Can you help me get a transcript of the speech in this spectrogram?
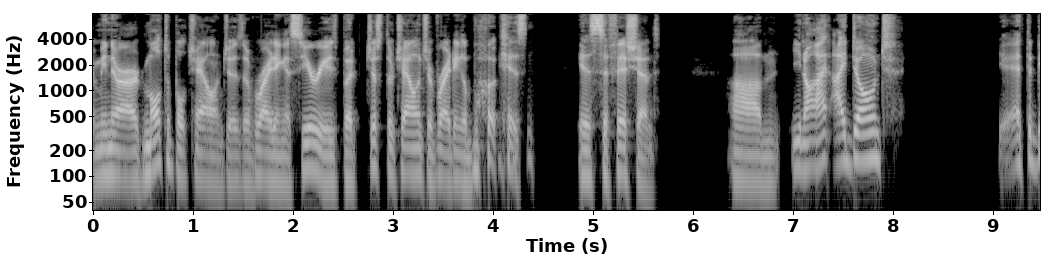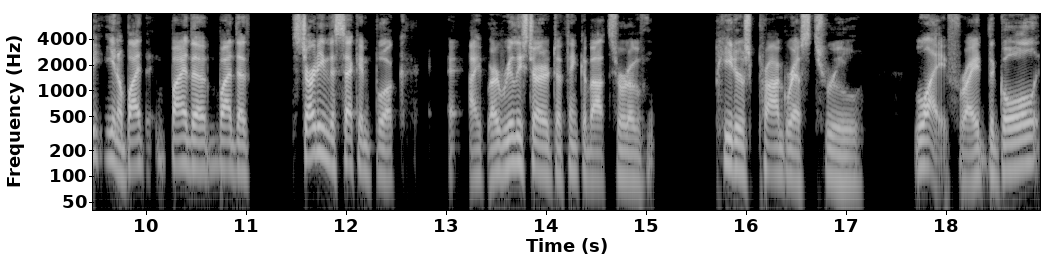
I mean, there are multiple challenges of writing a series, but just the challenge of writing a book is is sufficient. Um, you know, I, I don't at the you know by by the by the starting the second book, I, I really started to think about sort of Peter's progress through life. Right, the goal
